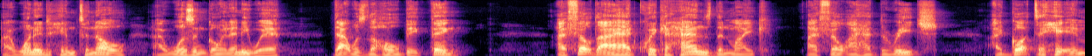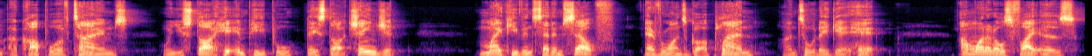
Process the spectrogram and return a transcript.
I wanted him to know I wasn't going anywhere. That was the whole big thing. I felt that I had quicker hands than Mike. I felt I had the reach. I got to hit him a couple of times. When you start hitting people, they start changing. Mike even said himself, everyone's got a plan until they get hit. I'm one of those fighters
